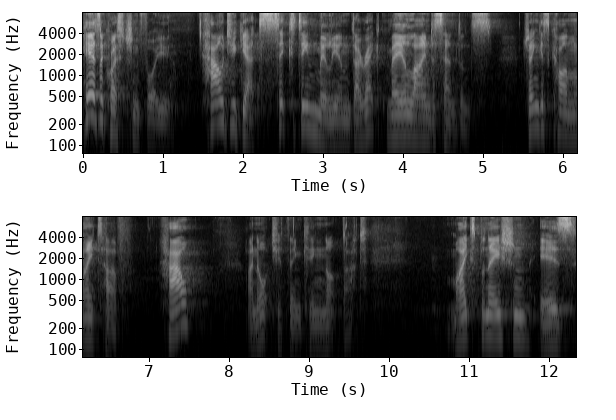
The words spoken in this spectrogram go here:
Here's a question for you How do you get 16 million direct male line descendants? Genghis Khan might have. How? I know what you're thinking, not that. My explanation is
